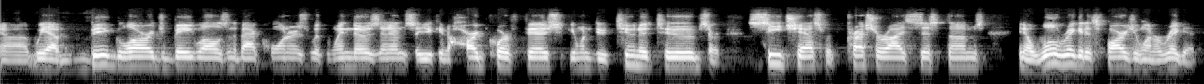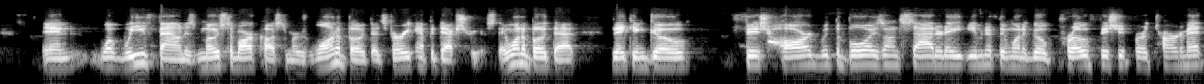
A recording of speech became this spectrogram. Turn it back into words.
Uh, we have big, large bait wells in the back corners with windows in them, so you can hardcore fish. If you want to do tuna tubes or sea chests with pressurized systems, you know, we'll rig it as far as you want to rig it. And what we've found is most of our customers want a boat that's very ambidextrous. They want a boat that they can go fish hard with the boys on Saturday, even if they want to go pro fish it for a tournament.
